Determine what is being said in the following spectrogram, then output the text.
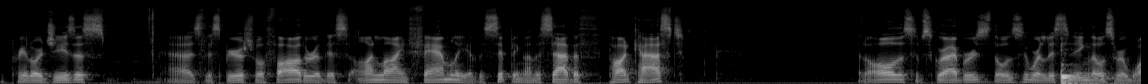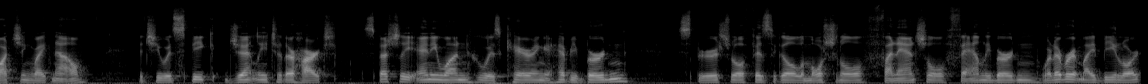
I pray, Lord Jesus, as the spiritual father of this online family of the Sipping on the Sabbath podcast, that all the subscribers, those who are listening, those who are watching right now, that you would speak gently to their heart especially anyone who is carrying a heavy burden spiritual, physical, emotional, financial, family burden, whatever it might be, Lord,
